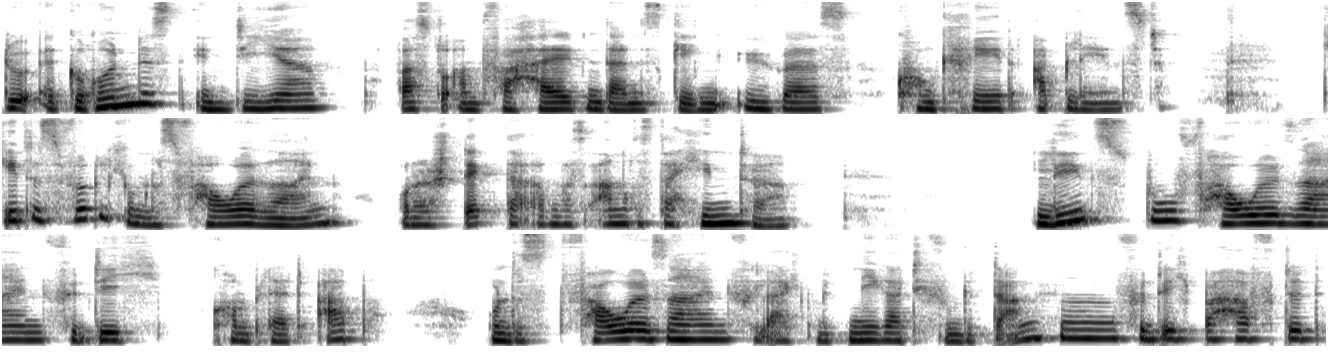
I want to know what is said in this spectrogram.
du ergründest in dir, was du am Verhalten deines Gegenübers konkret ablehnst. Geht es wirklich um das Faulsein oder steckt da irgendwas anderes dahinter? Lehnst du Faulsein für dich komplett ab und ist Faulsein vielleicht mit negativen Gedanken für dich behaftet,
